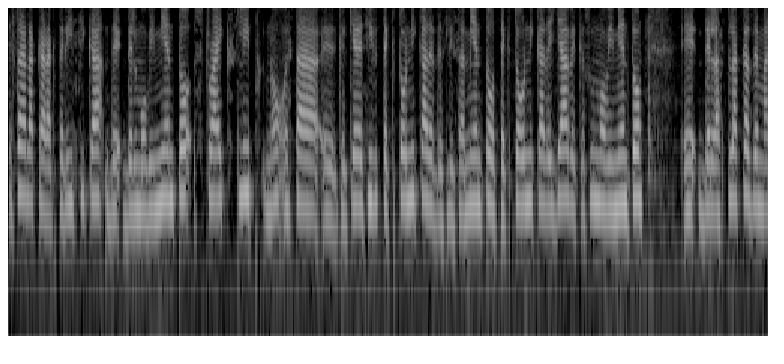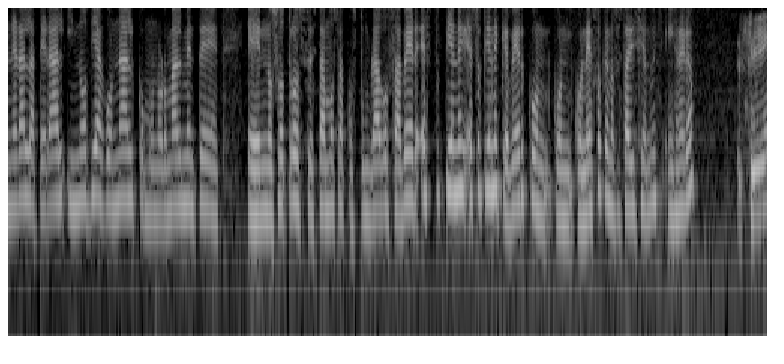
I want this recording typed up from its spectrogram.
esta es la característica del movimiento strike slip, ¿no? Esta eh, que quiere decir tectónica de deslizamiento o tectónica de llave, que es un movimiento eh, de las placas de manera lateral y no diagonal como normalmente nosotros estamos acostumbrados a ver. ¿Esto tiene, esto tiene que ver con, con, con eso que nos está diciendo, ingeniero? Sí,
